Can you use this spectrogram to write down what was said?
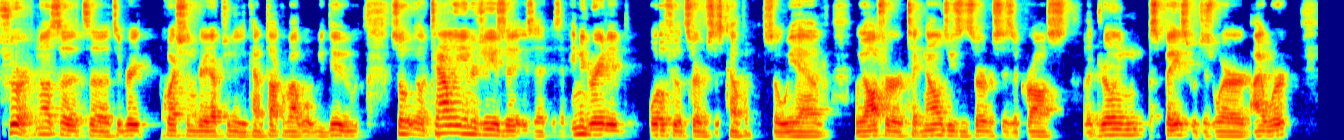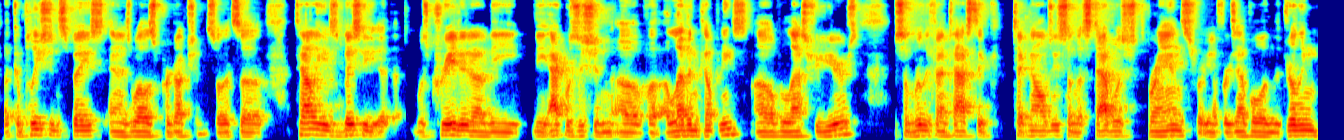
Sure. No, it's a, it's a, it's a great question, great opportunity to kind of talk about what we do. So, you know, Tally Energy is, a, is, a, is an integrated oil field services company. So we have we offer technologies and services across the drilling space, which is where I work, the completion space, and as well as production. So it's a Tally is basically uh, was created out of the the acquisition of uh, 11 companies uh, over the last few years. Some really fantastic technology, some established brands. For you know, for example, in the drilling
